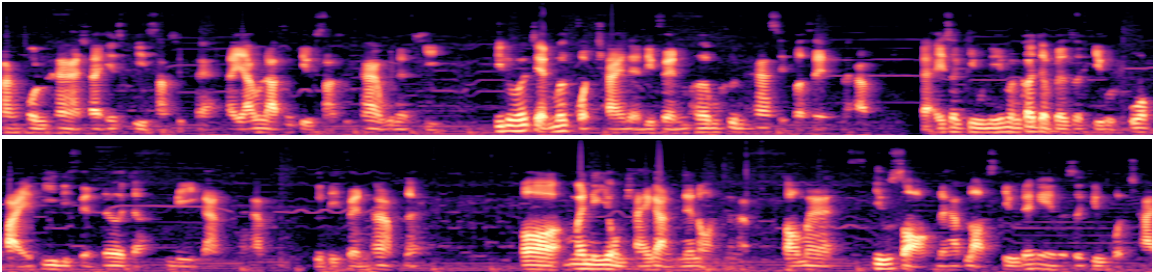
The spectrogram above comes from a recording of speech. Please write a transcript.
ตั้งต้น 5 ใช้ SP 38 ระยะเวลาสกิล 35 วินาที ที่รู้ว่า7เมื่อกดใช้เนี่ยดีเฟนซ์เพิ่มขึ้น 50%นะครับ แต่ไอ้สกิลนี้มันก็จะเป็นสกิลทั่วไปที่ Defender จะมีกันนะครับ คือ Defense Up นะ ก็ไม่นิยมใช้กันแน่นอนนะครับ ต่อมาสกิล2นะครับหลอดสกิลได้เองเป็นสกิลกดใช้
